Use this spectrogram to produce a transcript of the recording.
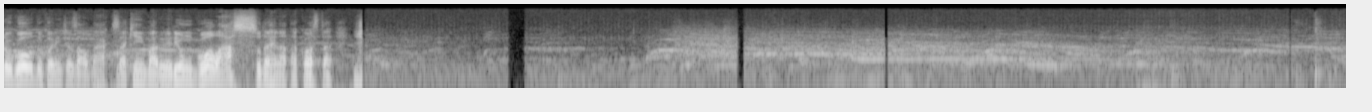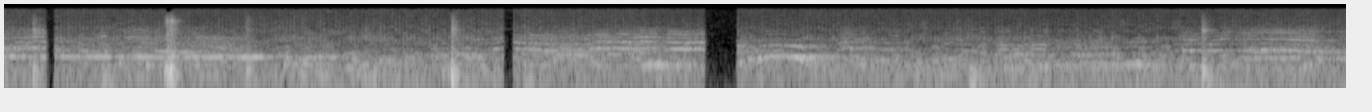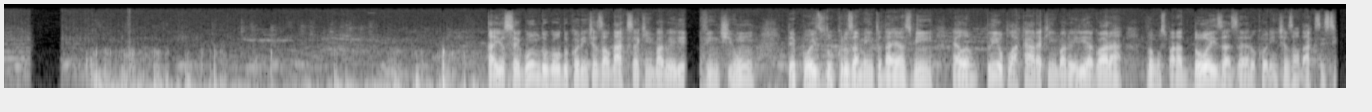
O gol do Corinthians Aldax aqui em Barueri, um golaço da Renata Costa. De... Tá aí o segundo gol do Corinthians Aldax aqui em Barueri, 21. Depois do cruzamento da Yasmin, ela amplia o placar aqui em Barueri. Agora vamos para 2 a 0 Corinthians Aldax em cima.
